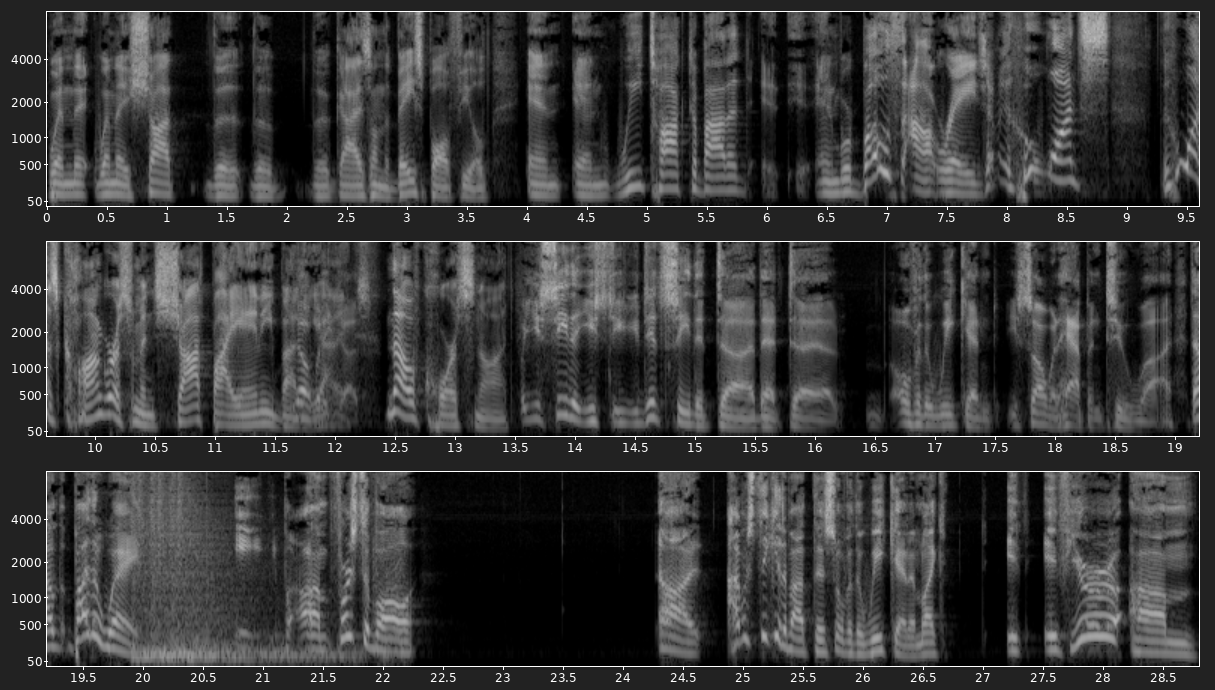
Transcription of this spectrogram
when they when they shot the the the guys on the baseball field, and and we talked about it, and we're both outraged. I mean, who wants who wants congressmen shot by anybody? Nobody I- does. No, of course not. But you see that you you did see that uh, that uh, over the weekend you saw what happened to uh, now. By the way, um, first of all, uh, I was thinking about this over the weekend. I'm like, if if you're um,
